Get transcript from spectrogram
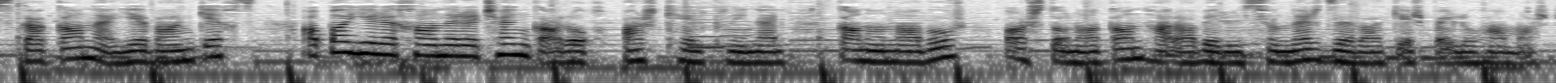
իսկական է եւ անկեղծ, ապա երեխաները չեն կարող արգելք լինել կանոնավոր պաշտոնական հարաբերություններ ձևակերպելու համար։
